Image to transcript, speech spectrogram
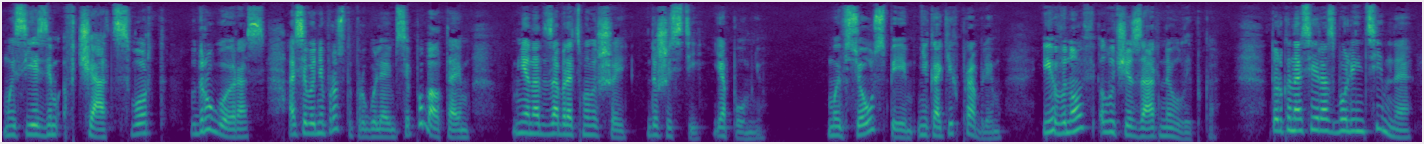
Мы съездим в Чатсворт в другой раз, а сегодня просто прогуляемся, поболтаем. Мне надо забрать малышей до шести, я помню. Мы все успеем, никаких проблем». И вновь лучезарная улыбка. Только на сей раз более интимная —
